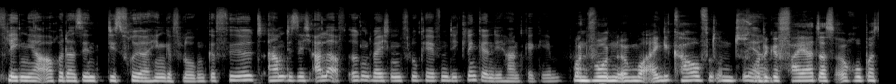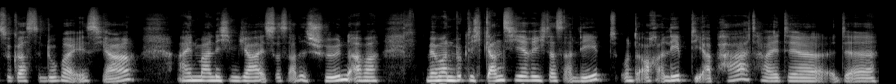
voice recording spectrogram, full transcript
fliegen ja auch oder sind dies früher hingeflogen gefühlt, haben die sich alle auf irgendwelchen Flughäfen die Klinke in die Hand gegeben. Und wurden irgendwo eingekauft und ja. wurde gefeiert, dass Europa zu Gast in Dubai ist. Ja, einmalig im Jahr ist das alles schön, aber wenn man wirklich ganzjährig das erlebt und auch erlebt die Apartheid der, der,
